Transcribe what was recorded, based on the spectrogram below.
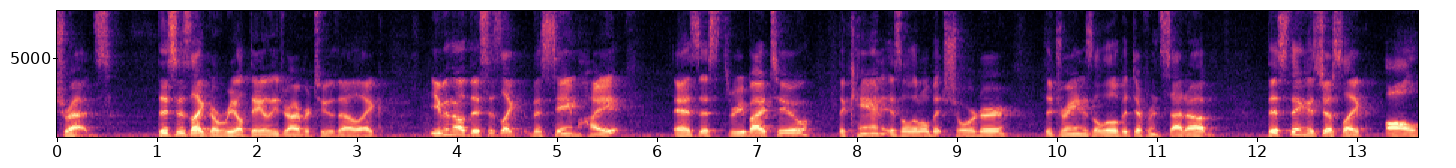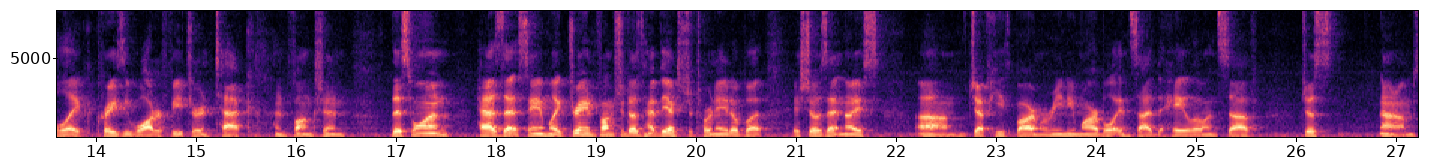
Shreds. This is like a real daily driver too, though. Like, even though this is like the same height as this three x two, the can is a little bit shorter. The drain is a little bit different setup. This thing is just like all like crazy water feature and tech and function. This one has that same like drain function. Doesn't have the extra tornado, but it shows that nice um, Jeff Heath bar murrini marble inside the halo and stuff. Just I don't know.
